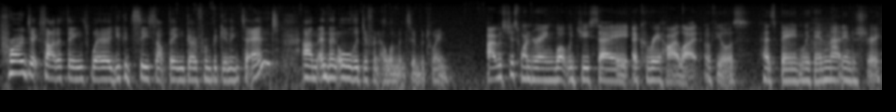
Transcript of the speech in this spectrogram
project side of things where you could see something go from beginning to end um, and then all the different elements in between. I was just wondering, what would you say a career highlight of yours has been within that industry?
